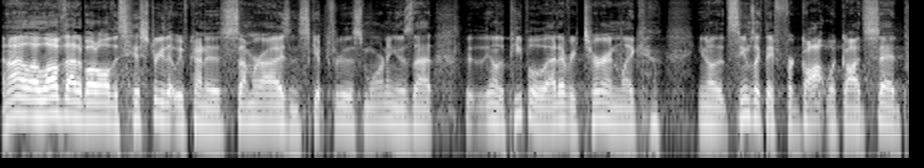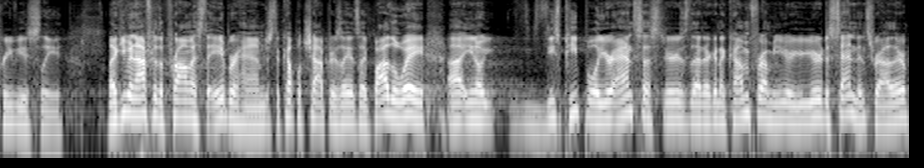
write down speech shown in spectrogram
And I, I, love that about all this history that we've kind of summarized and skipped through this morning is that you know the people at every turn like you know it seems like they forgot what God said previously. Like even after the promise to Abraham, just a couple chapters later, it's like, by the way, uh, you know, these people, your ancestors that are going to come from you, or your descendants rather,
